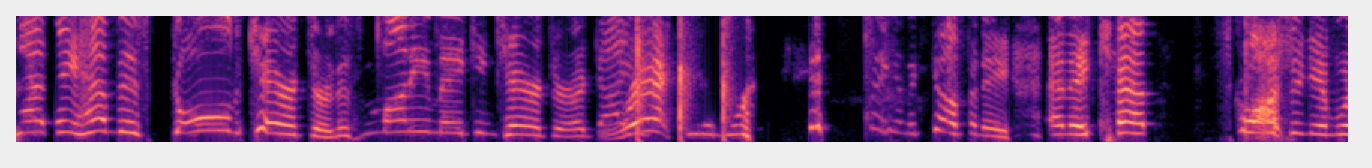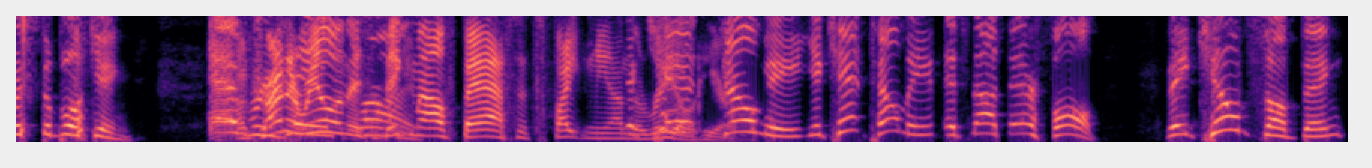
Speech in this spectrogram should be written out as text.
They have, they have this gold character, this money making character, a guy the greatest thing in the company, and they kept squashing him with the booking. I'm Every trying to reel in this time. big mouth bass that's fighting me on You the reel here. tell me, you can't tell me it's not their fault. They killed something,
